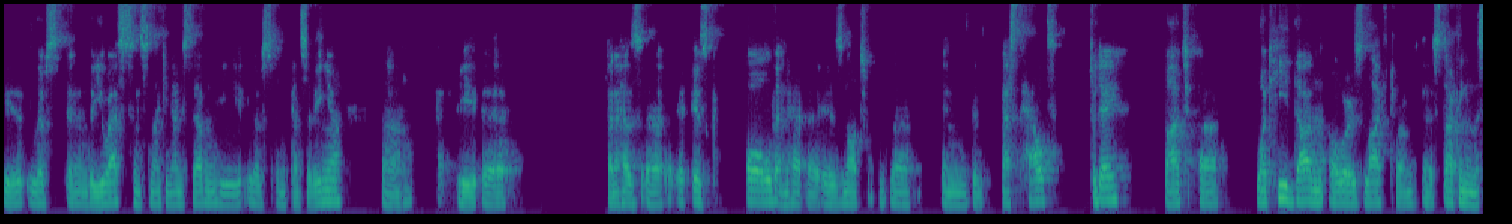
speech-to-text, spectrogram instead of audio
he, lives in the U.S. since 1997. He lives in Pennsylvania. Uh, he kind of has is old and uh, is not uh, in the best health today. But uh, what he done over his lifetime, uh, starting in the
